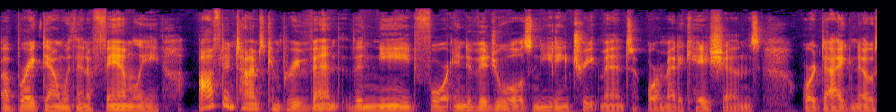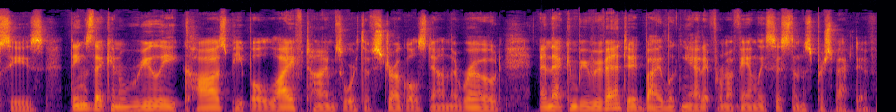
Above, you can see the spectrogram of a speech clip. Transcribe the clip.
a breakdown within a family oftentimes can prevent the need for individuals needing treatment or medications or diagnoses, things that can really cause people lifetimes worth of struggles down the road, and that can be prevented by looking at it from a family systems perspective.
